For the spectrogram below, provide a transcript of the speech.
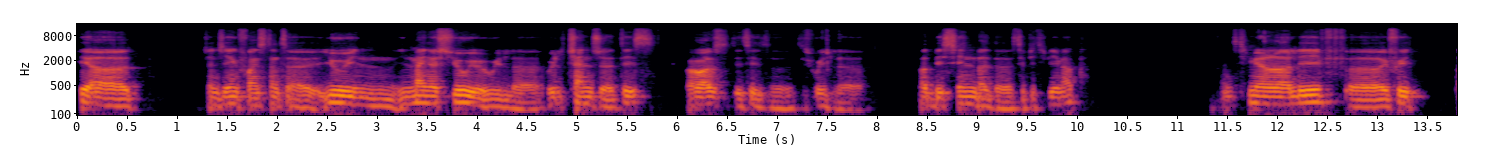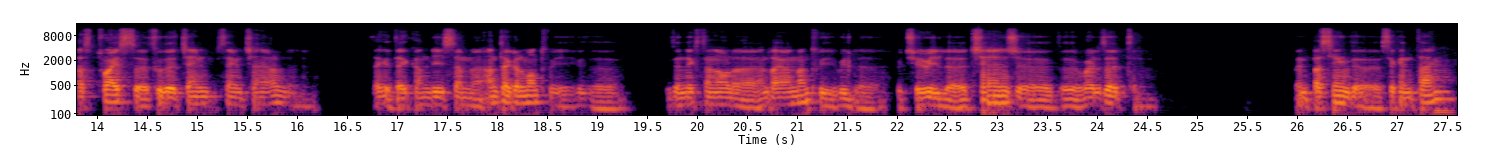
Here, changing, for instance, uh, u in, in minus u will uh, will change this, whereas this is this will not be seen by the CPTP map. And similarly, if, uh, if we pass twice uh, through the same, same channel, uh, there, there, can be some uh, entanglement with, with, with an external uh, environment we will, which will change the result when passing the second time.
